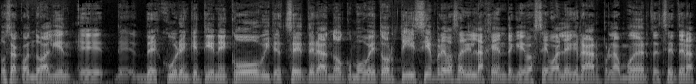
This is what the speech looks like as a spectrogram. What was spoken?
o sea, cuando alguien eh, de- descubren que tiene COVID, etcétera, ¿no? Como Beto Ortiz, siempre va a salir la gente que va- se va a alegrar por la muerte, etcétera.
